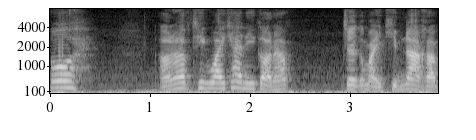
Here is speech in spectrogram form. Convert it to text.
โอ้ยเอาละครับทิ้งไว้แค่นี้ก่อนนะครับ เจอกันใหม่คลิปหน้าครับ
